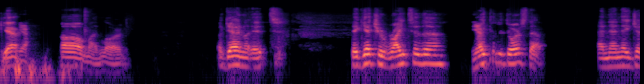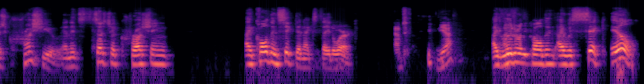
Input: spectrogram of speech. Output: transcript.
Enrique, yeah. yeah. Oh my lord. Again, it they get you right to the Yeah. right to the doorstep. And then they just crush you. And it's such a crushing. I called in sick the next day to work. Yeah. I literally called in. I was sick, ill,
